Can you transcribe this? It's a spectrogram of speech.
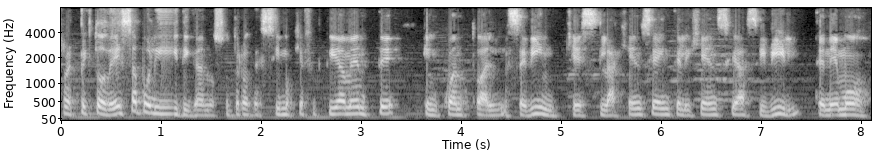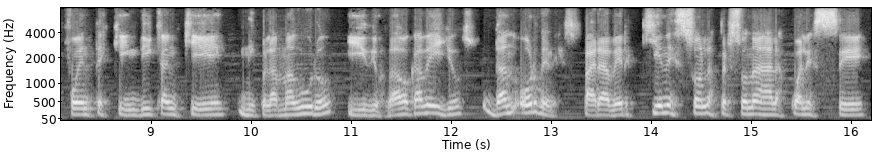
Respecto de esa política, nosotros decimos que efectivamente en cuanto al SEBIN, que es la Agencia de Inteligencia Civil, tenemos fuentes que indican que Nicolás Maduro y Diosdado Cabellos dan órdenes para ver quiénes son las personas a las cuales se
